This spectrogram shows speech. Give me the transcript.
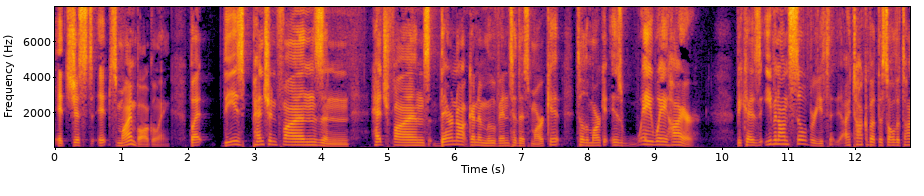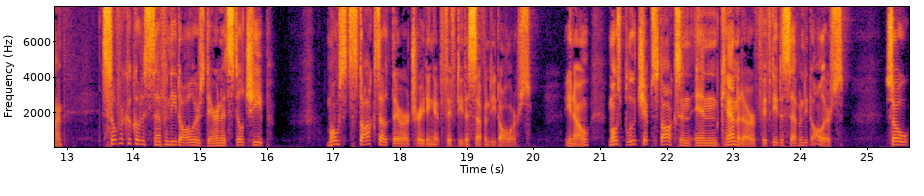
It's just it's mind-boggling. But these pension funds and hedge funds, they're not going to move into this market till the market is way, way higher. Because even on silver, you th- I talk about this all the time. Silver could go to $70, Darren. It's still cheap. Most stocks out there are trading at 50 to $70. You know, most blue chip stocks in, in Canada are 50 to $70. So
